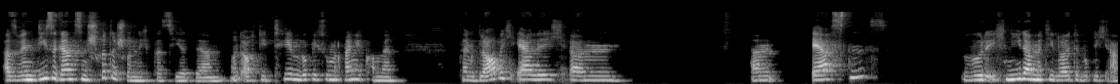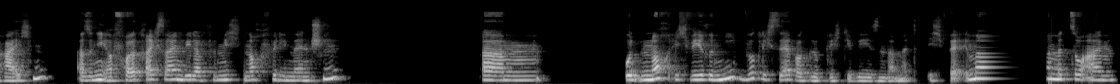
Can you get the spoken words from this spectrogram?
also wenn diese ganzen Schritte schon nicht passiert wären und auch die Themen wirklich so mit reingekommen wären, dann glaube ich ehrlich, ähm, dann erstens würde ich nie damit die Leute wirklich erreichen, also nie erfolgreich sein, weder für mich noch für die Menschen. Ähm, und noch, ich wäre nie wirklich selber glücklich gewesen damit. Ich wäre immer mit so einem,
